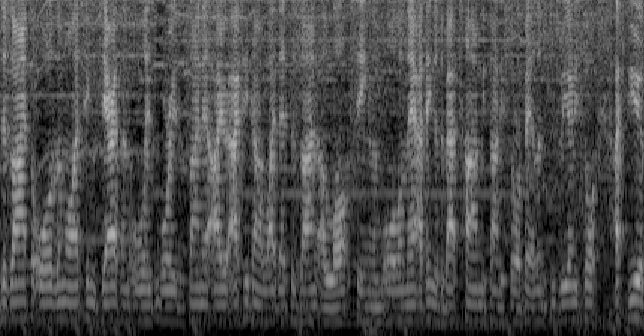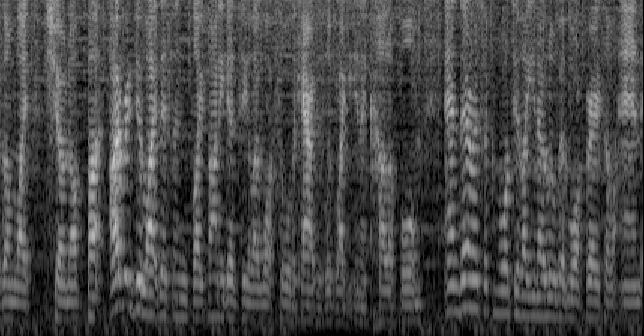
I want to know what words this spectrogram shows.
design design for all of them. While I seen Zerath and all his warriors have signed it, I actually kind of like that design a lot, seeing them all on there. I think it was about time we finally saw a bit of them, since we only saw a few of them, like, shown off. But I really do like this, and, like, finally getting to see, like, what all the characters look like in a color form. And there is looking forward to, like, you know, a little bit more Fairy Tail, and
